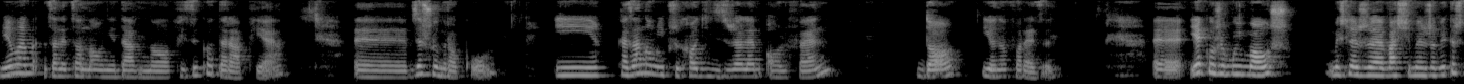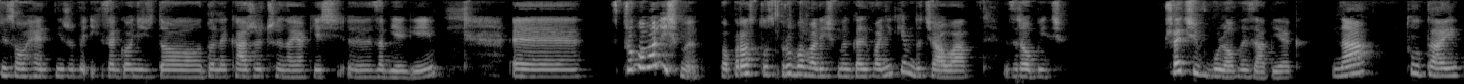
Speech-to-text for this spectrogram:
Miałam zaleconą niedawno fizykoterapię e, w zeszłym roku i kazano mi przychodzić z żelem Olfen do jonoforezy. E, Jako, że mój mąż Myślę, że wasi mężowie też nie są chętni, żeby ich zagonić do, do lekarzy czy na jakieś y, zabiegi. Spróbowaliśmy, po prostu spróbowaliśmy galwanikiem do ciała zrobić przeciwbólowy zabieg na tutaj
